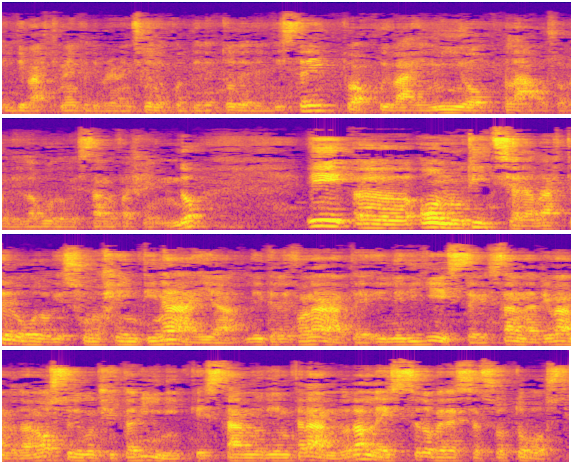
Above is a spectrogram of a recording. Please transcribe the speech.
il Dipartimento di Prevenzione e col direttore del distretto, a cui va il mio plauso per il lavoro che stanno facendo e eh, ho notizia da parte loro che sono centinaia le telefonate e le richieste che stanno arrivando da nostri concittadini che stanno rientrando dall'estero per essere sottoposti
